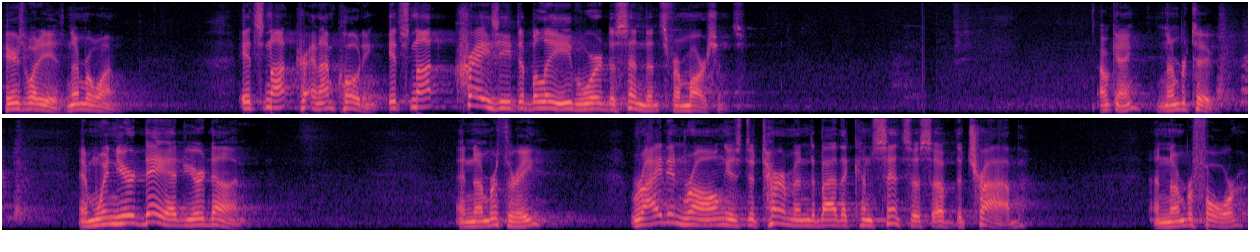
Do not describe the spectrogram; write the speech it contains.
Here's what it is number one, it's not, and I'm quoting, it's not crazy to believe we're descendants from Martians. Okay, number two, and when you're dead, you're done. And number three, right and wrong is determined by the consensus of the tribe. And number four,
